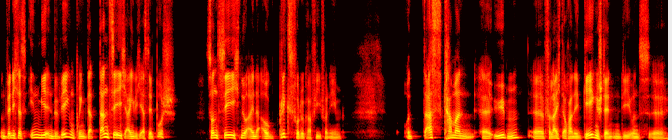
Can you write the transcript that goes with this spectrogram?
Und wenn ich das in mir in Bewegung bringe, da, dann sehe ich eigentlich erst den Busch. Sonst sehe ich nur eine Augenblicksfotografie von ihm. Und das kann man äh, üben, äh, vielleicht auch an den Gegenständen, die uns äh,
